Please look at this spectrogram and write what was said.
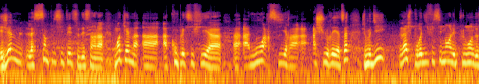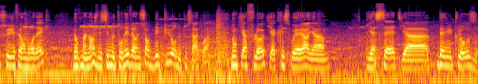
Et j'aime la simplicité de ce dessin-là. Moi qui aime à, complexifier, à, à- à noircir, à, à tout ça, je me dis, là, je pourrais difficilement aller plus loin de ce que j'ai fait en Brodeck. Donc maintenant, je vais essayer de me tourner vers une sorte d'épure de tout ça, quoi. Donc il y a Flock, il y a Chris Ware, il y a, il y a Seth, il y a Daniel Close.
